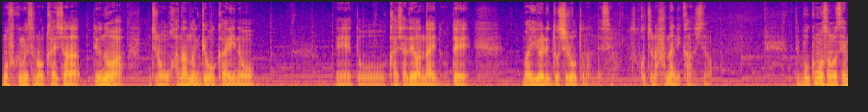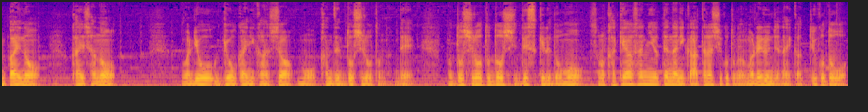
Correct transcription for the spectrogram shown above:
も含めその会社っていうのはもちろんお花の業界の、えーと、会社ではないので、まあ、いわゆるど素人なんですよこっちの花に関しては。で僕もその先輩の会社のまあ、両業界に関してはもう完全ど素人なんで、まあ、ど素人同士ですけれどもその掛け合わせによって何か新しいことが生まれるんじゃないかっていうことを、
